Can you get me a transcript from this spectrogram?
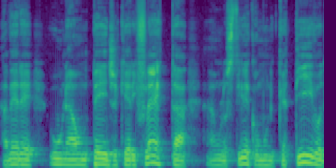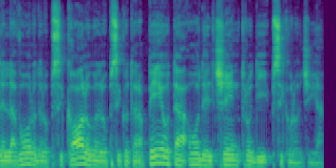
avere una home page che rifletta eh, lo stile comunicativo del lavoro dello psicologo, dello psicoterapeuta o del centro di psicologia.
